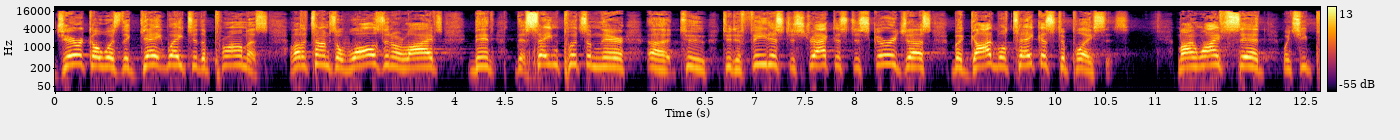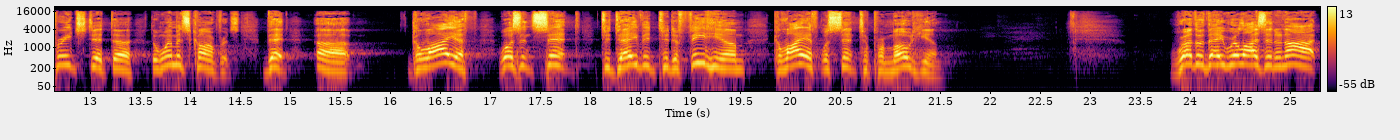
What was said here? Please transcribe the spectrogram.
Jericho was the gateway to the promise. A lot of times, the walls in our lives, man, that Satan puts them there uh, to, to defeat us, distract us, discourage us, but God will take us to places. My wife said when she preached at the, the women's conference that uh, Goliath wasn't sent to David to defeat him, Goliath was sent to promote him. Whether they realize it or not,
